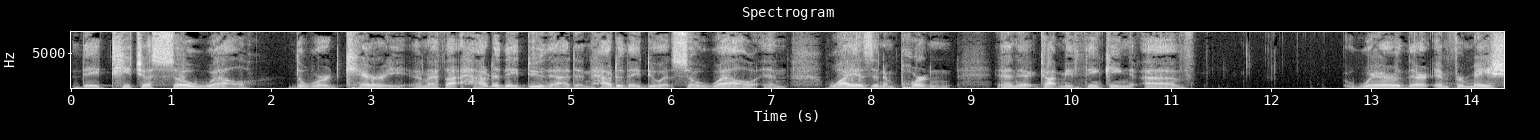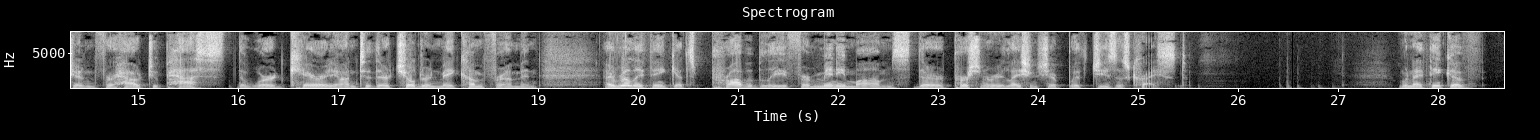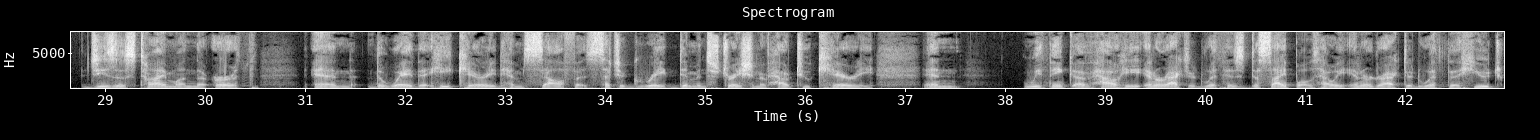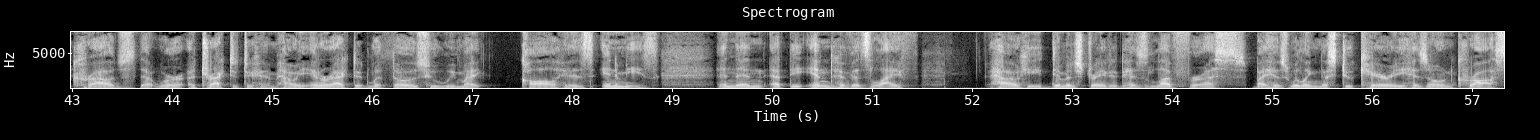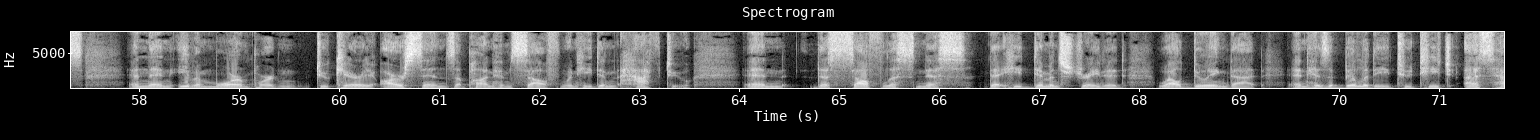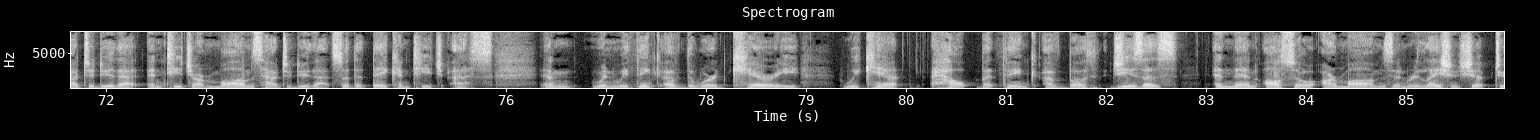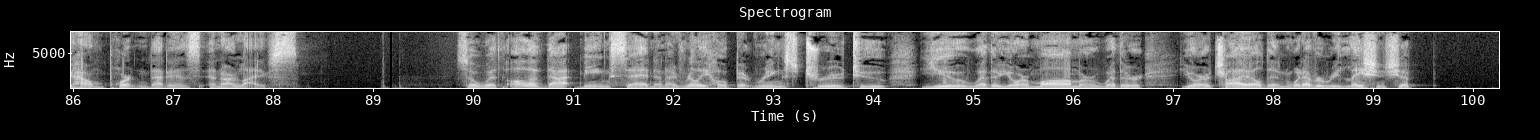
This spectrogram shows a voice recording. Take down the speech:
they teach us so well the word carry. And I thought, how do they do that? And how do they do it so well? And why is it important? And it got me thinking of where their information for how to pass the word carry on to their children may come from. And I really think it's probably for many moms their personal relationship with Jesus Christ when I think of Jesus' time on the earth and the way that he carried himself, it's such a great demonstration of how to carry. And we think of how he interacted with his disciples, how he interacted with the huge crowds that were attracted to him, how he interacted with those who we might call his enemies. And then at the end of his life, how he demonstrated his love for us by his willingness to carry his own cross. And then, even more important, to carry our sins upon himself when he didn't have to. And the selflessness that he demonstrated while doing that, and his ability to teach us how to do that and teach our moms how to do that so that they can teach us. And when we think of the word carry, we can't help but think of both Jesus and then also our moms in relationship to how important that is in our lives. So, with all of that being said, and I really hope it rings true to you, whether you're a mom or whether you're a child, and whatever relationship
